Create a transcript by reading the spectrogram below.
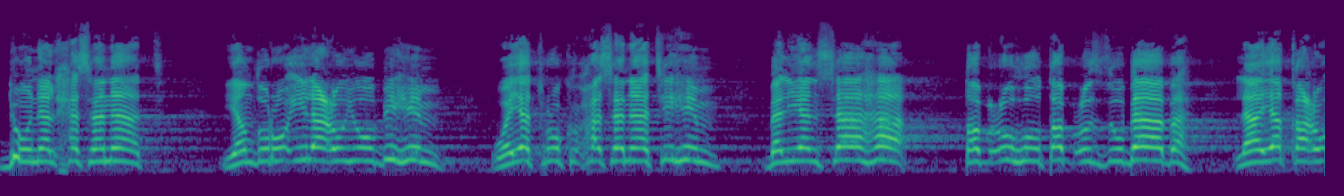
دون الحسنات ينظر إلى عيوبهم ويترك حسناتهم بل ينساها. طبعه طبع الذبابة لا يقع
